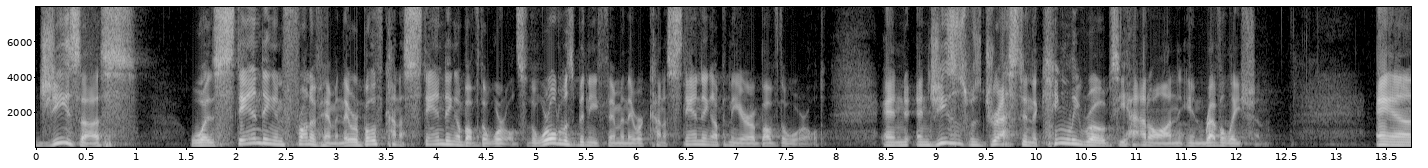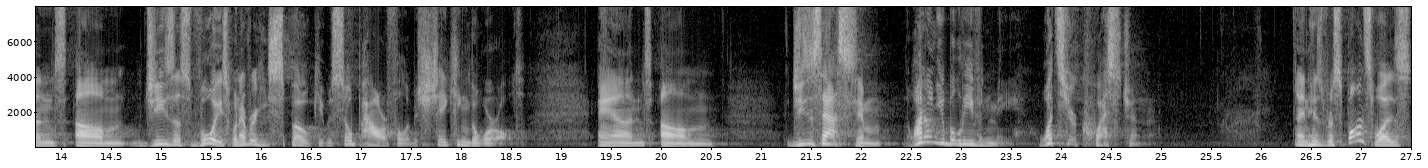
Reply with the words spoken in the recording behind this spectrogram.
Jesus was standing in front of him, and they were both kind of standing above the world. So the world was beneath them, and they were kind of standing up in the air above the world. And, and Jesus was dressed in the kingly robes he had on in Revelation. And um, Jesus' voice, whenever he spoke, it was so powerful, it was shaking the world. And um, Jesus asked him, Why don't you believe in me? What's your question? And his response was,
